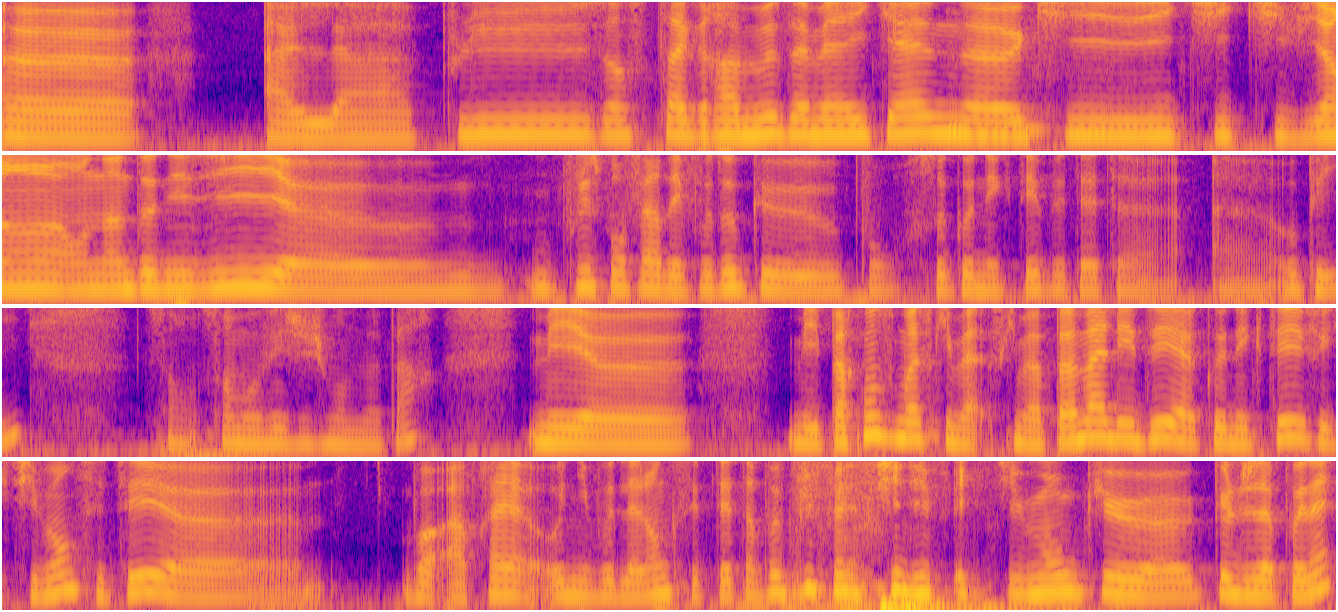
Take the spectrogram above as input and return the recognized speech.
à la plus Instagrammeuse américaine mhm. qui, qui, qui, vient en Indonésie plus pour faire des photos que pour se connecter peut-être au pays, sans, sans, mauvais jugement de ma part. Mais, euh, mais par contre, moi, ce qui m'a pas mal aidé à connecter, effectivement, c'était. Euh, bon, après, au niveau de la langue, c'est peut-être un peu plus facile, effectivement, que, euh, que le japonais.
